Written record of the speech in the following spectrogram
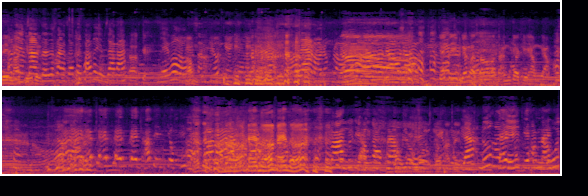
tim chịu sao? sao thả tim sao ta? Ok. Vậy phải không? À, trái tim rất là to tặng cho chị Hồng Ngọc. Nè thêm nữa thêm nữa. Dạ nước hả chị? Chị không nổi.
